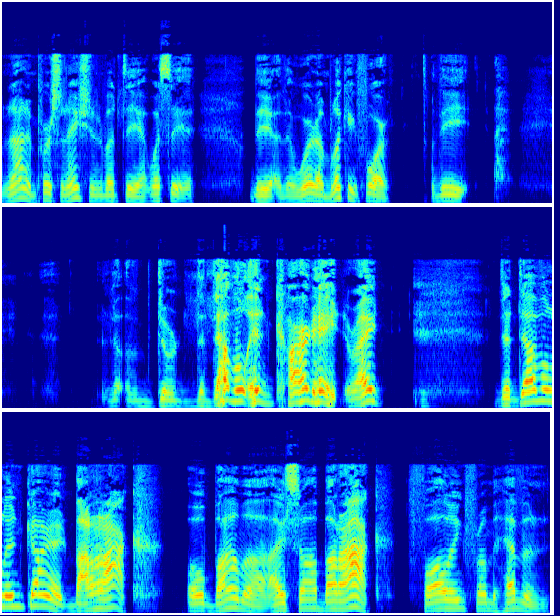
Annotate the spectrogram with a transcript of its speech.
not impersonation, but the what's the the the word I'm looking for? The the, the devil incarnate, right? The devil incarnate, Barack Obama. I saw Barack falling from heaven.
